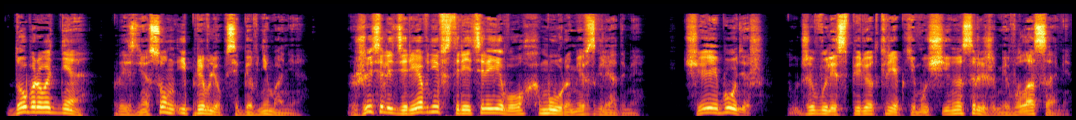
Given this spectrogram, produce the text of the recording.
«Доброго дня!» Произнес он и привлек к себе внимание. Жители деревни встретили его хмурыми взглядами. «Чей будешь?» Тут же вылез вперед крепкий мужчина с рыжими волосами.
